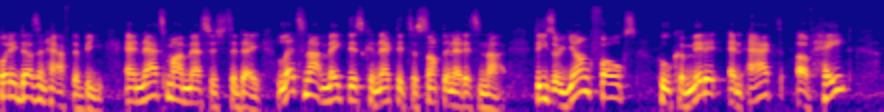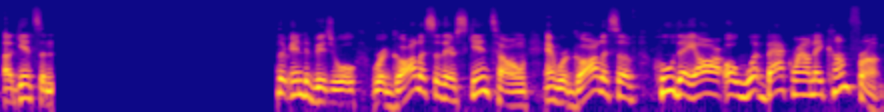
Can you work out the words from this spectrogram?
but it doesn't have to be. And that's my message today. Let's not make this connected to something that it's not. These are young folks who committed an act of hate against another individual, regardless of their skin tone and regardless of who they are or what background they come from.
